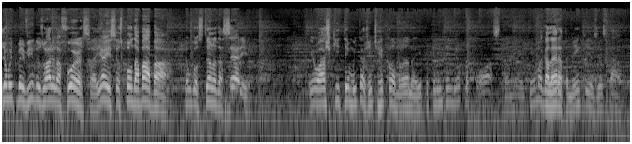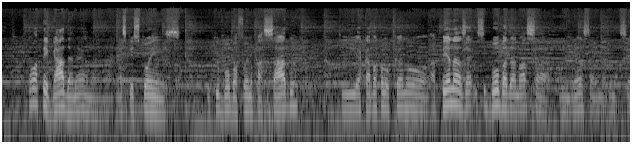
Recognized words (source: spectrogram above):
Seja muito bem-vindo, usuário da Força. E aí, seus pão da baba? Estão gostando da série? Eu acho que tem muita gente reclamando aí porque não entendeu a proposta, né? E tem uma galera também que às vezes está tão apegada, né, nas questões do que o Boba foi no passado, que acaba colocando apenas esse boba da nossa lembrança e imaginação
